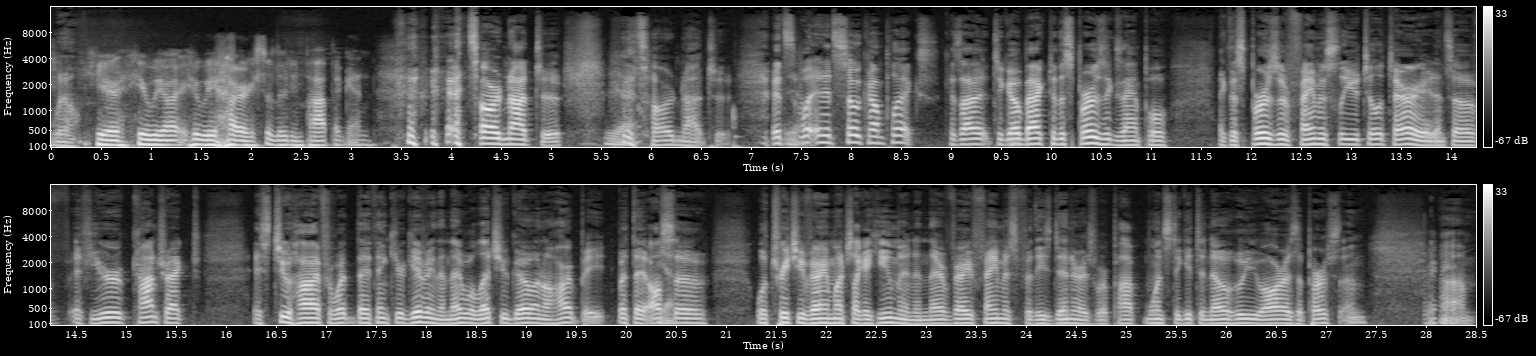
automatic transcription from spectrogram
Well, here, here we are. Here we are saluting Pop again. it's hard not to. Yeah. It's hard not to. It's yeah. and it's so complex because I to go back to the Spurs example, like the Spurs are famously utilitarian, and so if, if your contract is too high for what they think you're giving them, they will let you go in a heartbeat. But they also yeah will treat you very much like a human, and they're very famous for these dinners where Pop wants to get to know who you are as a person. Right. Um,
